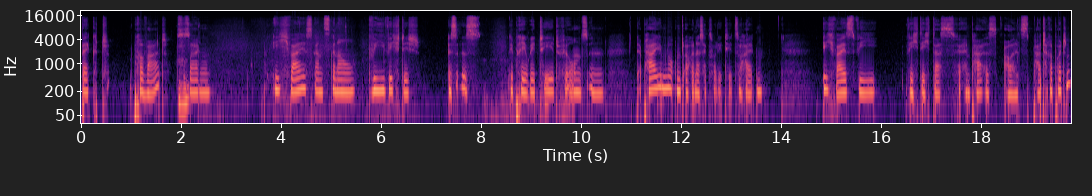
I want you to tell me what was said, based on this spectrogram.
privat mhm. zu sagen, ich weiß ganz genau, wie wichtig es ist, die Priorität für uns in der Paarebene und auch in der Sexualität zu halten. Ich weiß, wie wichtig das für ein Paar ist als Paartherapeutin.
